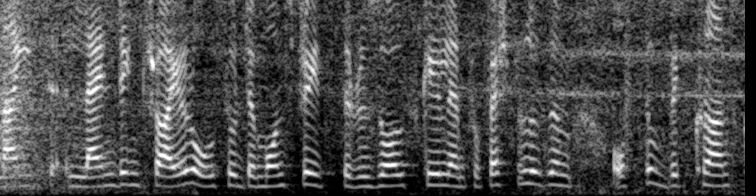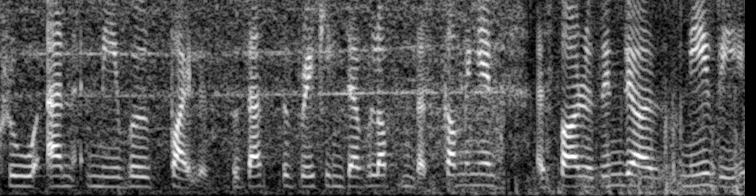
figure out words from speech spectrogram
night landing trial also demonstrates the resolve, skill, and professionalism of the Vikrant crew and naval pilots. So, that's the breaking development that's coming in as far as India Navy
